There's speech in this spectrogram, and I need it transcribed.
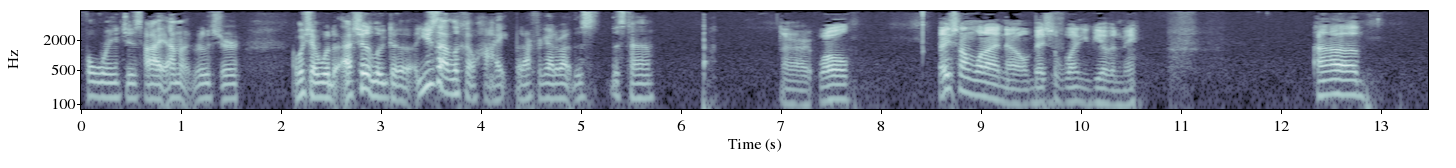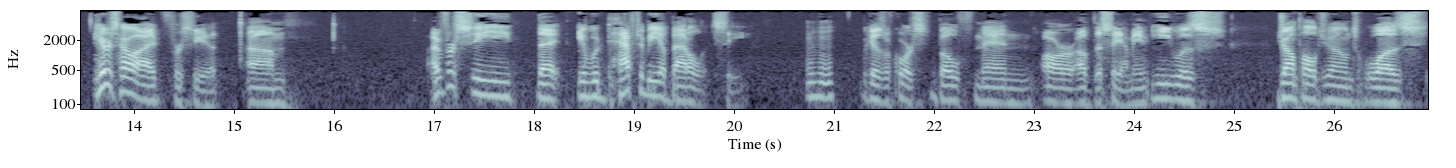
four inches height. I'm not really sure. I wish I would. I should have looked up. Usually I look up height, but I forgot about this this time. All right. Well, based on what I know, based on what you've given me, uh, here's how I foresee it. Um, I foresee that it would have to be a battle at sea hmm because, of course, both men are of the sea. I mean, he was John Paul Jones was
